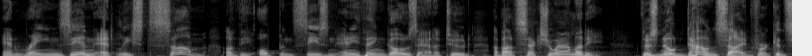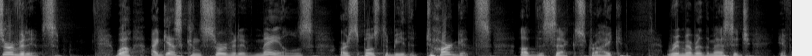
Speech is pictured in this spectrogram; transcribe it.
and reins in at least some of the open season anything goes attitude about sexuality. There's no downside for conservatives. Well, I guess conservative males are supposed to be the targets of the sex strike. Remember the message if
